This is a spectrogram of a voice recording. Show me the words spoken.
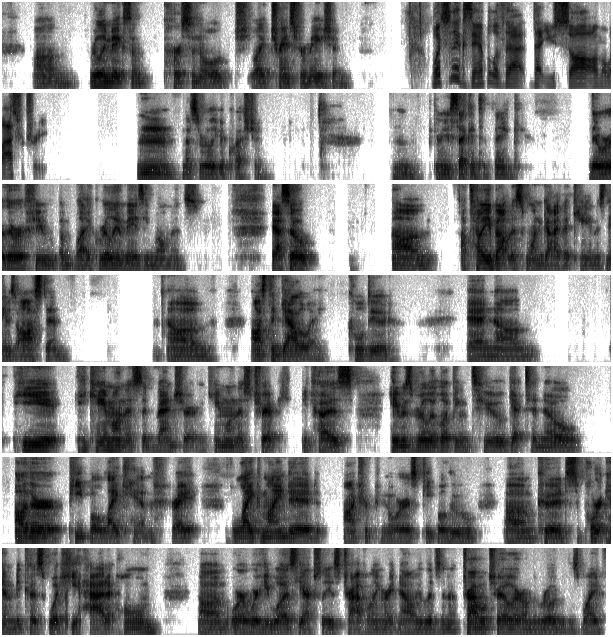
um, really make some personal like transformation. What's an example of that that you saw on the last retreat? Mm, that's a really good question. Mm, give me a second to think there were there were a few um, like really amazing moments. Yeah so um i'll tell you about this one guy that came. His name is austin. Um, Austin Galloway, cool dude, and um, he he came on this adventure. He came on this trip because he was really looking to get to know other people like him, right? Like-minded entrepreneurs, people who um, could support him because what he had at home um, or where he was, he actually is traveling right now. He lives in a travel trailer on the road with his wife.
